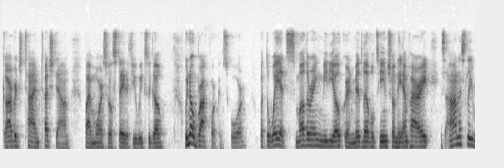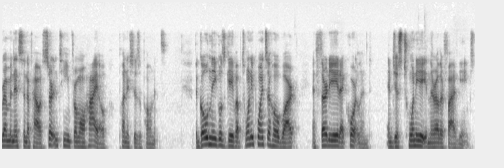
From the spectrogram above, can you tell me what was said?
garbage time touchdown by Morrisville State a few weeks ago. We know Brockport can score, but the way it's smothering mediocre and mid level teams from the Empire 8 is honestly reminiscent of how a certain team from Ohio punishes opponents. The Golden Eagles gave up 20 points at Hobart and 38 at Cortland, and just 28 in their other five games.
